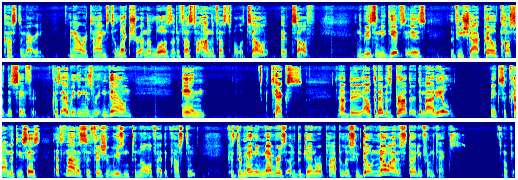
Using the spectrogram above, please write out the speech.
customary in our times to lecture on the laws of the festival on the festival itself. itself. And the reason he gives is because everything is written down in texts. Now, the Rebbe's brother, the Maharil, makes a comment. He says that's not a sufficient reason to nullify the custom, because there are many members of the general populace who don't know how to study from texts. Okay.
